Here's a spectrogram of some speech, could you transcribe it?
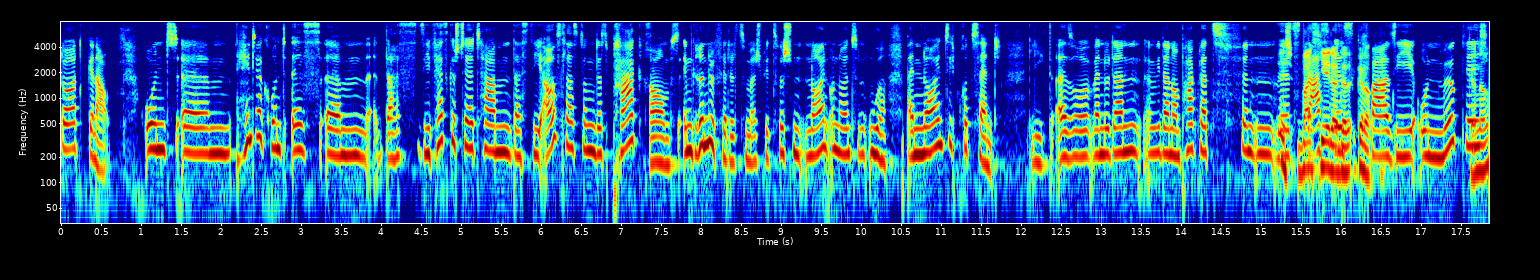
Dort, genau. Und ähm, Hintergrund ist, ähm, dass sie festgestellt haben, dass die Auslastung des Parkraums im Grindelviertel zum Beispiel zwischen 9 und 19 Uhr bei 90 Prozent liegt. Also wenn du dann wieder noch einen Parkplatz finden willst, das jeder, ist das- genau. quasi unmöglich. Genau.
